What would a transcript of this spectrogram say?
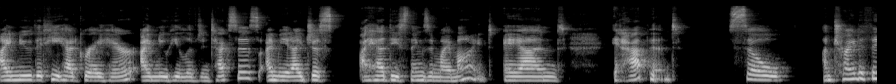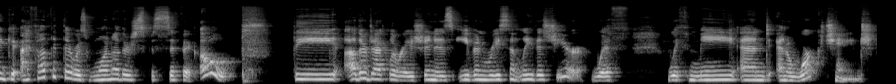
I knew that he had gray hair. I knew he lived in Texas. I mean, I just, I had these things in my mind and it happened. So I'm trying to think. I thought that there was one other specific. Oh, pff, the other declaration is even recently this year with with me and and a work change.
